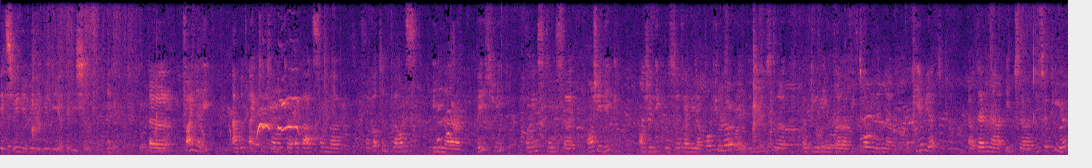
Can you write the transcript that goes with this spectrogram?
it's really, really, really uh, delicious. uh, finally, I would like to talk uh, about some uh, forgotten plants in pastry. For instance, angelique. Angelique was very popular and used uh, uh, during the Victorian uh, period. Uh, then uh, it disappeared.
